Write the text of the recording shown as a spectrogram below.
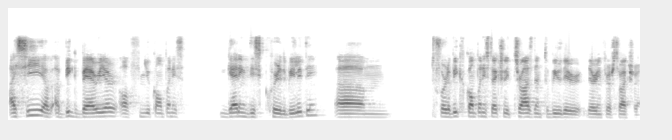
I see a, a big barrier of new companies getting this credibility um, for the big companies to actually trust them to build their their infrastructure.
